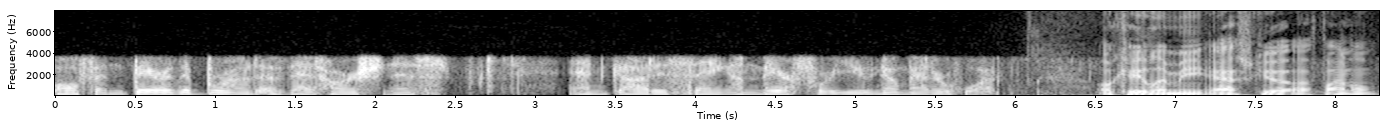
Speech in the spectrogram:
often bear the brunt of that harshness. God is saying, I'm there for you no matter what. Okay, let me ask you a final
